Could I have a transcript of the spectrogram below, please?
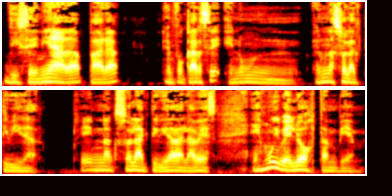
diseñada para enfocarse en, un, en una sola actividad en una sola actividad a la vez. Es muy veloz también,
